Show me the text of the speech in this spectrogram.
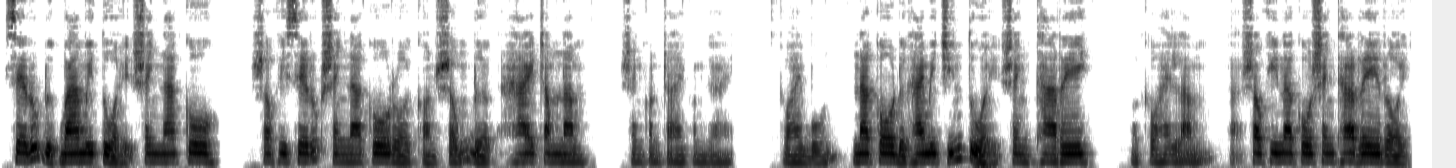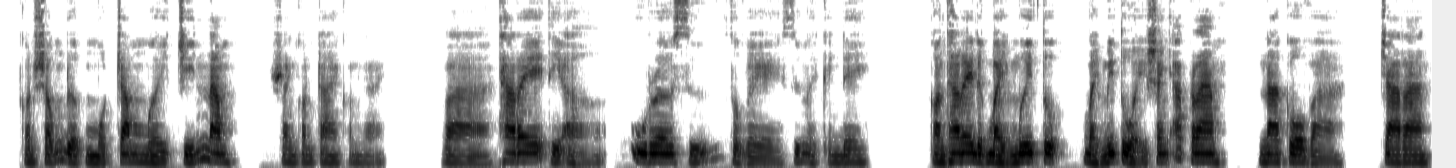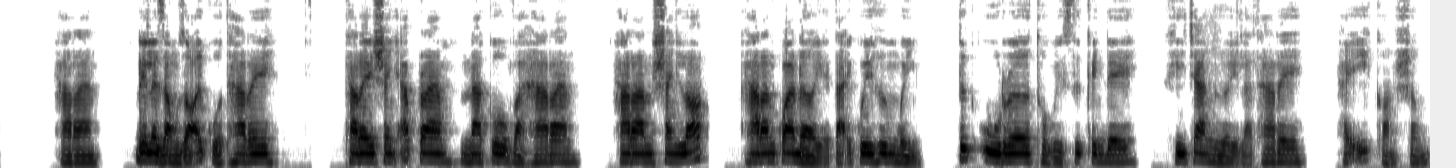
Serup được 30 tuổi sanh Nako, sau khi Serup sanh Nako rồi còn sống được 200 năm sanh con trai con gái. Câu 24. Nako được 29 tuổi sanh Thare và câu 25. À, Sau khi Nako sanh Thare rồi còn sống được 119 năm sanh con trai con gái. Và Thare thì ở Ur xứ thuộc về xứ người canh đê. Còn Thare được 70 tuổi, 70 tuổi sanh Abram, Nako và Charan, Haran. Đây là dòng dõi của Thare. Thare sanh Abram, Nako và Haran. Haran sanh Lot. Haran qua đời ở tại quê hương mình, tức Ur thuộc về xứ canh đê, khi cha người là Thare hãy còn sống.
